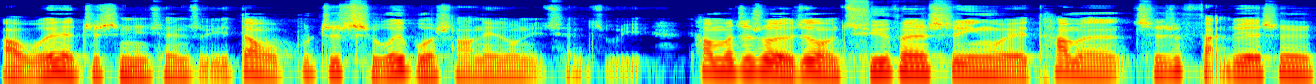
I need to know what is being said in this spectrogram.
啊，我也支持女权主义，但我不支持微博上那种女权主义。他们之所以有这种区分，是因为他们其实反对的是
